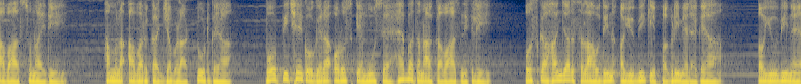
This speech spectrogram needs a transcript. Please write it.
आवाज़ सुनाई दी। हमला आवर का जबड़ा टूट गया। वो पीछे को गिरा और उसके मुँह से हैबतनाक आवाज़ निकली। उसका खंजर सलाहुद्दीन अयूबी की पगड़ी में रह गया। अयूबी ने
